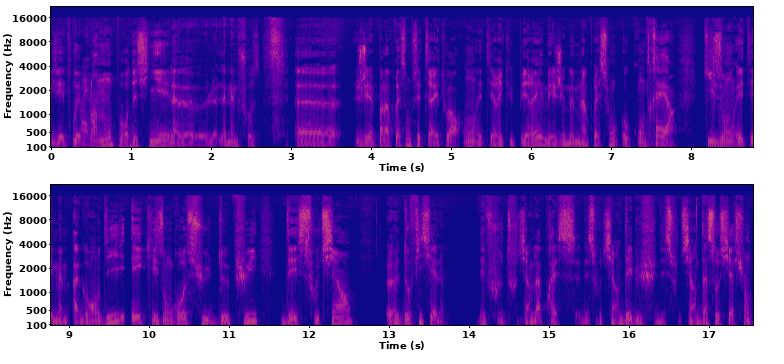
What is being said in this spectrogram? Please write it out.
ils avaient trouvé plein de noms pour désigner la, la, même chose. Euh, j'ai pas l'impression que ces territoires ont été récupérés, mais j'ai même l'impression, au contraire, qu'ils ont été même agrandis et qu'ils ont reçu depuis des soutiens euh, d'officiels. des soutiens de la presse, des soutiens d'élus, des soutiens d'associations,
